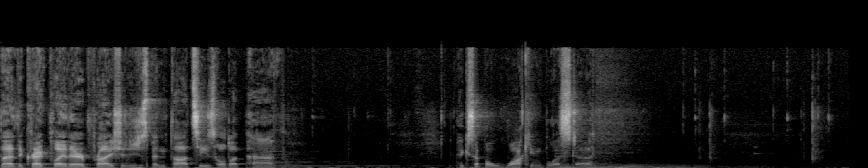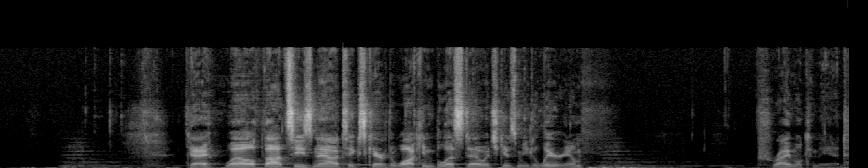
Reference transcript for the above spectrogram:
But the correct play there probably should have just been Thoughtseize hold up path. Picks up a Walking Ballista. Okay, well, Thoughtseize now takes care of the Walking Ballista, which gives me Delirium. Primal Command.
